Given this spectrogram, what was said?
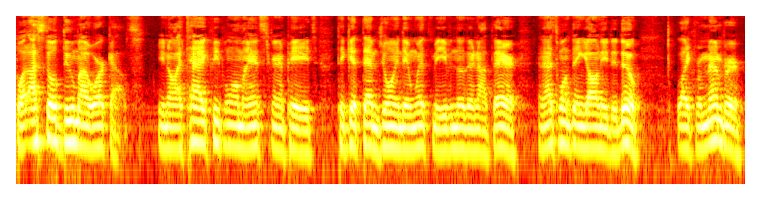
But I still do my workouts. You know, I tag people on my Instagram page to get them joined in with me, even though they're not there. And that's one thing y'all need to do. Like remember,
